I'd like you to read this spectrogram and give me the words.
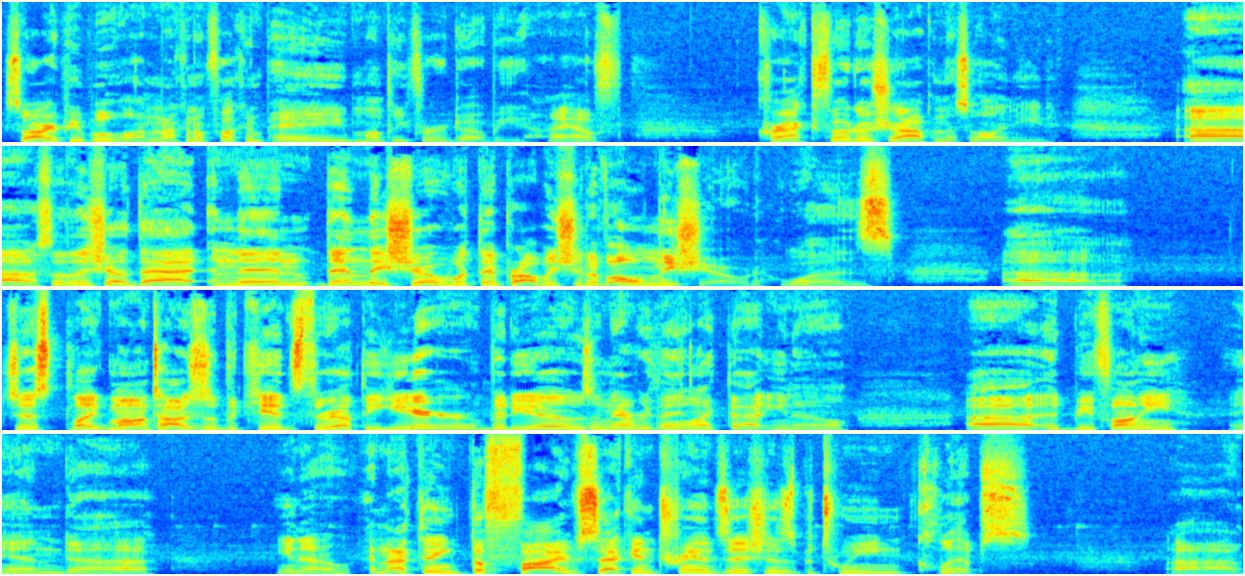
sorry, people. I'm not gonna fucking pay monthly for Adobe. I have cracked Photoshop, and that's all I need. Uh, so they showed that, and then then they showed what they probably should have only showed was uh, just like montages of the kids throughout the year, videos and everything like that. You know, uh, it'd be funny, and uh, you know, and I think the five second transitions between clips uh,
